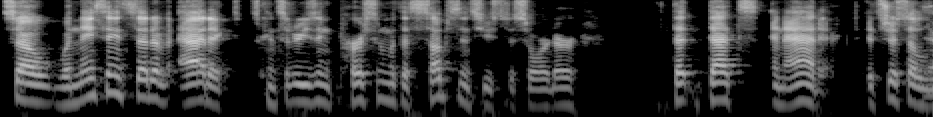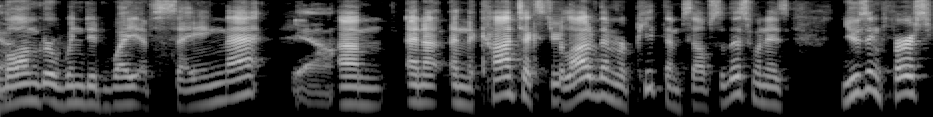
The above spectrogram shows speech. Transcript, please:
So when they say instead of addict, consider using person with a substance use disorder, that that's an addict. It's just a Yeah. longer-winded way of saying that. Yeah. Um, and uh, and the context here, a lot of them repeat themselves. So this one is using first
